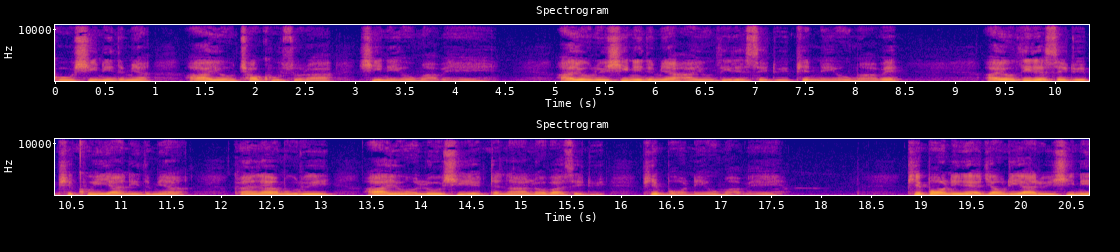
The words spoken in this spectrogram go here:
ကိုယ်ရှိနေသမျှအာယုံ6ခုဆိုတာရှိနေဦးမှာပဲအာယုံတွေရှိနေသမျှအာယုံသိတဲ့စိတ်တွေဖြစ်နေဦးမှာပဲအာယုံသိတဲ့စိတ်တွေဖြစ်ခွင့်ရနေသမျှခံစားမှုတွေအာယုံအလိုရှိတဲ့တဏှာလောဘစိတ်တွေဖြစ်ပေါ်နေဦးမှာပဲဖြစ်ပေါ်နေတဲ့အကြောင်းတရားတွေရှိနေ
